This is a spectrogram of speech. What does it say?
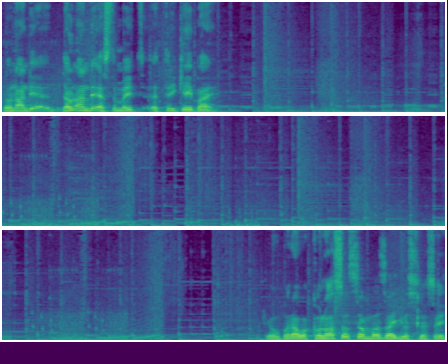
Don't under don't underestimate a 3k buy. Yo, but our colossal symbols are useless, eh?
